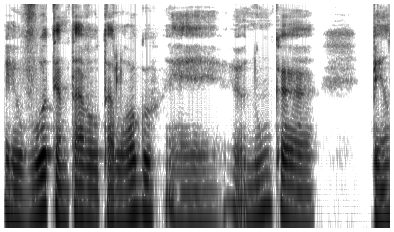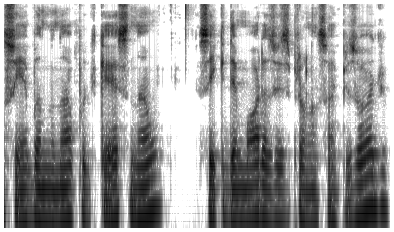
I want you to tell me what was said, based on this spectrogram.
Eu vou tentar voltar logo. É, eu nunca penso em abandonar o podcast, não. Sei que demora às vezes para lançar um episódio.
